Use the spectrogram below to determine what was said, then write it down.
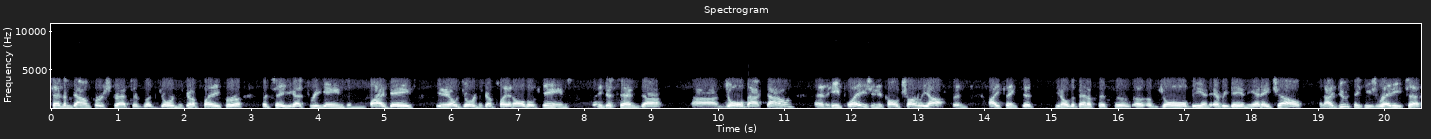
send him down for a stretch if like Jordan's going to play for a. Let's say you got three games in five days. You know, Jordan's going to play in all those games. You just send. Uh, uh, Joel back down and he plays, and you call Charlie up. And I think that you know the benefits of, of Joel being every day in the NHL, and I do think he's ready to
